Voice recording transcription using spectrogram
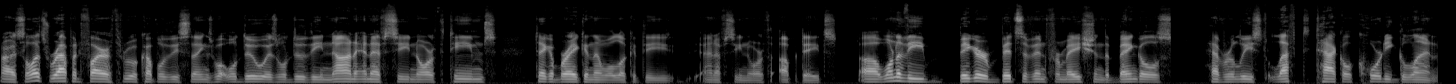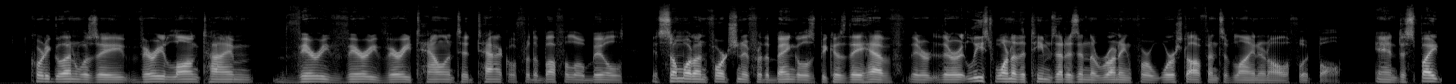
All right, so let's rapid fire through a couple of these things. What we'll do is we'll do the non NFC North teams, take a break, and then we'll look at the NFC North updates. Uh, one of the bigger bits of information the Bengals have released left tackle Cordy Glenn. Cordy Glenn was a very long time, very, very, very talented tackle for the Buffalo Bills. It's somewhat unfortunate for the Bengals because they have they're they're at least one of the teams that is in the running for worst offensive line in all of football. And despite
